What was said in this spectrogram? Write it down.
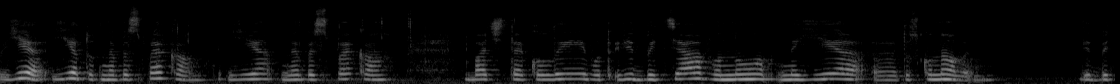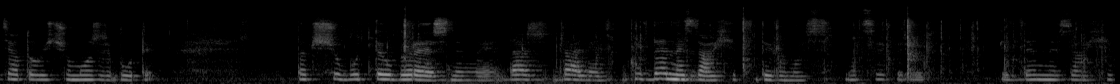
е, є, є тут небезпека, є небезпека. Бачите, коли от відбиття воно не є е, досконалим. Відбиття того, що може бути. Так що будьте обережними. Далі, південний захід. Дивимось на цей період. Південний захід.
